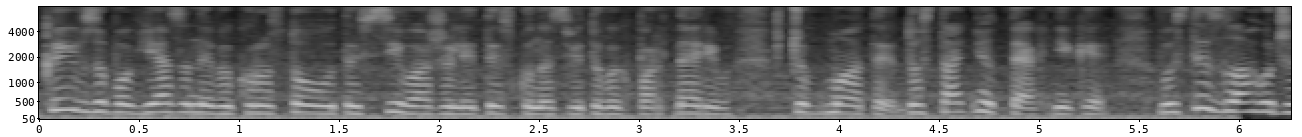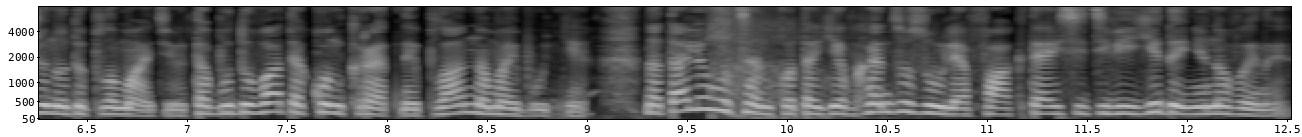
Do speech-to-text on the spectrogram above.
Київ зобов'язаний використовувати всі важелі тиску на світових партнерів, щоб мати достатньо техніки, вести злагоджену дипломатію та будувати конкретний план на майбутнє. Наталя Луценко та Євген Зозуля. Факти ICTV. Єдині новини.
